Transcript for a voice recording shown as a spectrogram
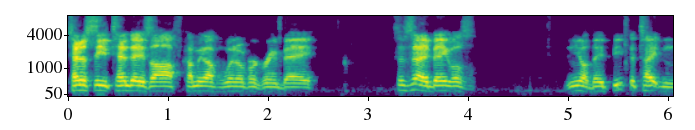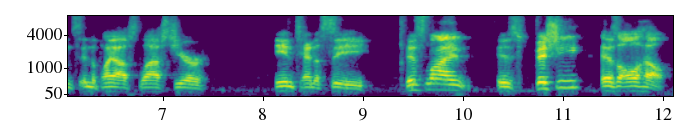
Tennessee, 10 days off, coming off a win over Green Bay. Cincinnati Bengals, you know, they beat the Titans in the playoffs last year in Tennessee. This line is fishy as all hell.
